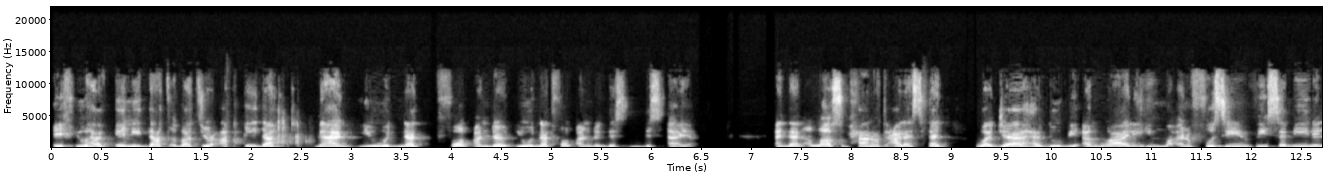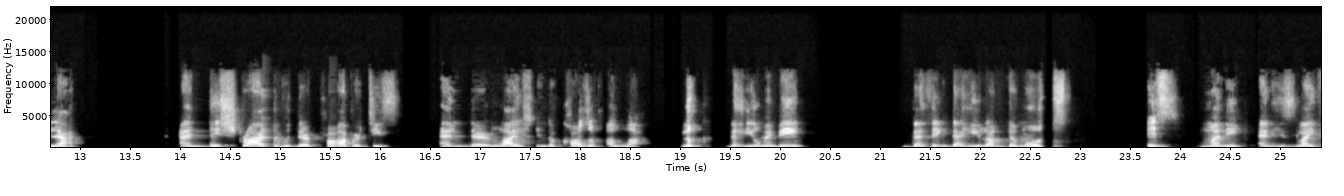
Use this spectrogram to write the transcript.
if you have any doubt about your aqidah, then you would not fall under you would not fall under this this ayah. And then Allah subhanahu wa ta'ala said, وَجَاهَدُوا بِأَمْوَالِهِمْ وَأَنفُسِهِمْ فِي سَبِيلِ اللَّهِ And they strive with their properties and their lives in the cause of Allah. Look, the human being, the thing that he loved the most is money and his life.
